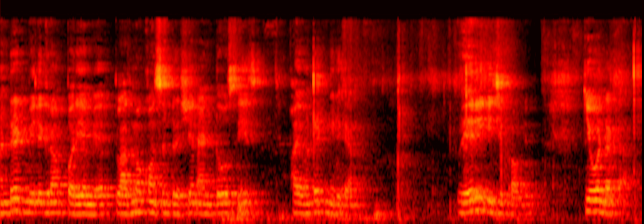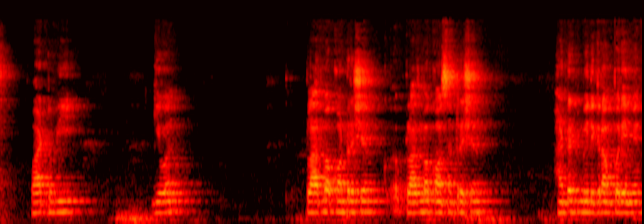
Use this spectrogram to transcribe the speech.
100 mg per ml plasma concentration and dose is 500 mg. Very easy problem. Given data, what we given Plasma concentration 100 milligram per ml.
